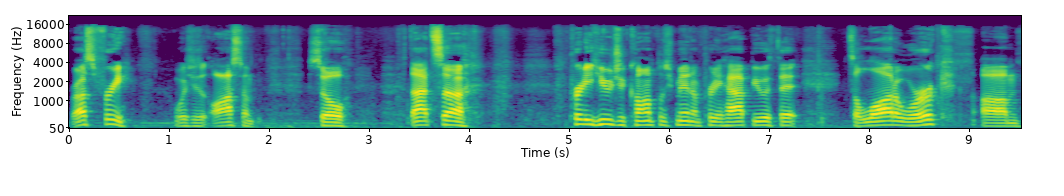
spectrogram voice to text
rust-free, which is awesome. So that's a pretty huge accomplishment. I'm pretty happy with it. It's a lot of work um,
